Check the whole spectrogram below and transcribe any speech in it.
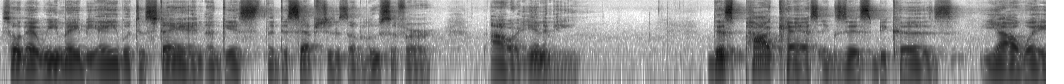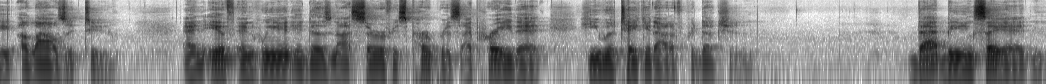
so that we may be able to stand against the deceptions of Lucifer, our enemy. This podcast exists because Yahweh allows it to. And if and when it does not serve his purpose, I pray that he will take it out of production. That being said,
